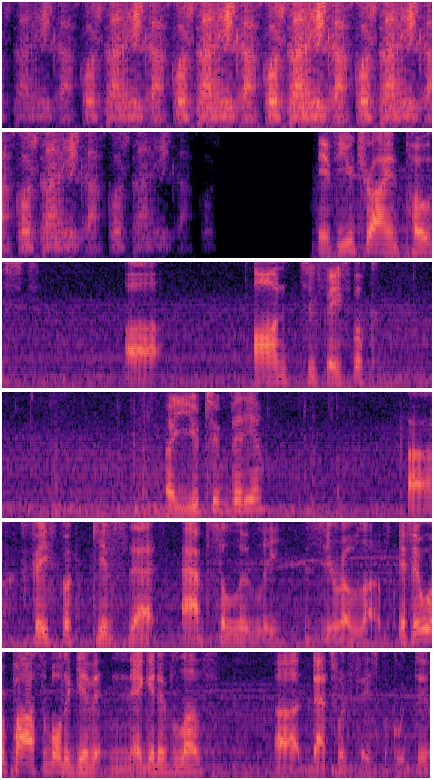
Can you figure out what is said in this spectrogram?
Costa Rica, Costa Rica, Costa Rica, Costa Rica, Costa Rica, Costa Rica, Costa Rica. If you try and post uh, onto Facebook a YouTube video, uh, Facebook gives that absolutely zero love. If it were possible to give it negative love, uh, that's what Facebook would do.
